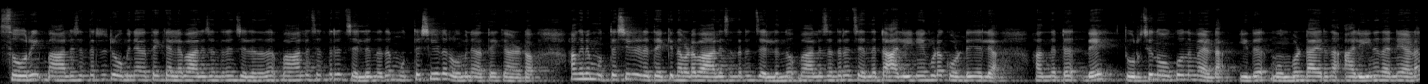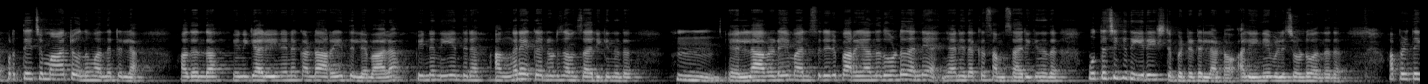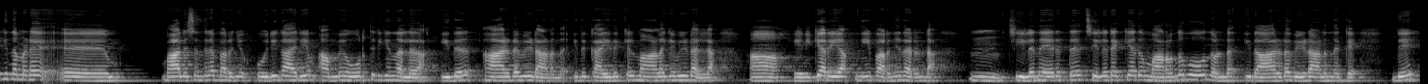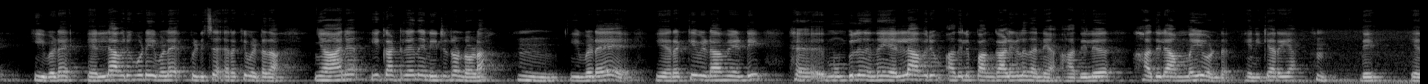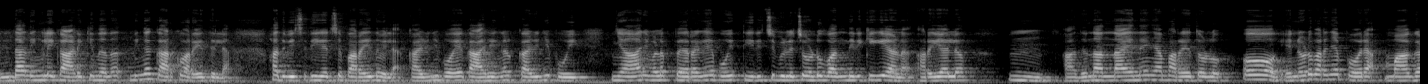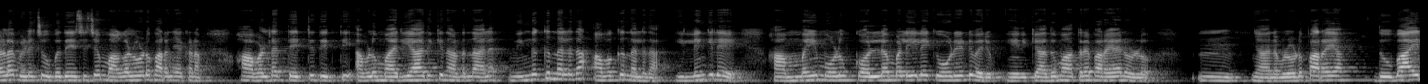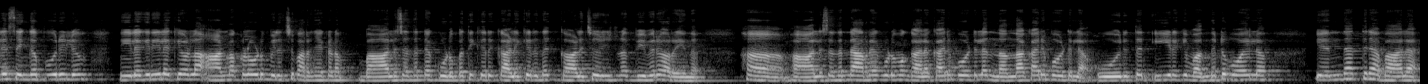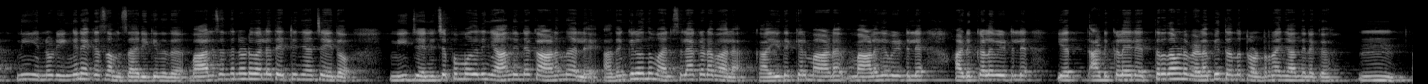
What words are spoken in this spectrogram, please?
സോറി ബാലചന്ദ്രന്റെ റൂമിനകത്തേക്കല്ല ബാലചന്ദ്രൻ ചെല്ലുന്നത്. ബാലചന്ദ്രൻ ചെല്ലുന്നത് മുത്തശ്ശിയുടെ റൂമിനകത്തേക്കാണ് കേട്ടോ അങ്ങനെ മുത്തശ്ശിയുടെ അടുത്തേക്ക് നമ്മുടെ ബാലചന്ദ്രൻ ചെല്ലുന്നു. ബാലചന്ദ്രൻ ചെന്നിട്ട് അലീനയും കൂടെ കൊണ്ടു ചെല്ലുക. എന്നിട്ട് ദേ തുറച്ചു നോക്കുമൊന്നും വേണ്ട. ഇത് മുമ്പുണ്ടായിരുന്ന അലീന തന്നെയാണ്. പ്രത്യേകിച്ച് മാറ്റമൊന്നും വന്നിട്ടില്ല. അതെന്താ? എനിക്ക് അലീനനെ കണ്ട അറിയത്തില്ലേ ബാല? പിന്നെ നീ എന്തിനാ അങ്ങനെയൊക്കെ എന്നോട് സംസാരിക്കുന്നത്? എല്ലാവരുടെയും മനസ്സിലിരിപ്പ് അറിയാവുന്നത് കൊണ്ട് തന്നെയാണ് ഞാൻ ഇതൊക്കെ സംസാരിക്കുന്നത്. മുത്തച്ചിക്ക് തീരെ ഇഷ്ടപ്പെട്ടിട്ടില്ല കേട്ടോ അലീനയെ വിളിച്ചുകൊണ്ട് വന്നത്. അപ്പോഴത്തേക്ക് നമ്മുടെ ബാലചന്ദ്രൻ പറഞ്ഞു ഒരു കാര്യം അമ്മ ഓർത്തിരിക്കുന്ന നല്ലതാ. ഇത് ആരുടെ വീടാണെന്ന്? ഇത് കൈതക്കൽ മാളക വീടല്ല. ആ എനിക്കറിയാം. നീ പറഞ്ഞു തരണ്ട. ചില നേരത്തെ ചിലരൊക്കെ അത് മറന്നു പോകുന്നുണ്ട്. ഇതാരുടെ വീടാണെന്നൊക്കെ. ദേ ഇവിടെ എല്ലാവരും കൂടി ഇവളെ പിടിച്ച് ഇറക്കി വിട്ടതാ. ഞാൻ ഈ കട്ടിലെ നിന്ന് എണീറ്റിട്ടുണ്ടോടാ ഇവിടെ ഇറക്കി വിടാൻ വേണ്ടി മുമ്പിൽ നിന്ന് എല്ലാവരും അതിൽ പങ്കാളികൾ തന്നെയാണ് അതിൽ അതിൽ അമ്മയും ഉണ്ട്. എനിക്കറിയാം. ദേ എന്താ നിങ്ങൾ ഈ കാണിക്കുന്നതെന്ന് നിങ്ങൾക്കാർക്കും അറിയത്തില്ല. അത് വിശദീകരിച്ച് പറയുന്നുമില്ല. കഴിഞ്ഞു പോയ കാര്യങ്ങൾ കഴിഞ്ഞു പോയി. ഞാൻ ഇവളെ പിറകെ പോയി തിരിച്ചു വിളിച്ചുകൊണ്ട് വന്നിരിക്കുകയാണ്. അറിയാലോ? അത് നന്നായെന്നേ ഞാൻ പറയത്തുള്ളൂ. ഓ എന്നോട് പറഞ്ഞാൽ പോരാ. മകളെ വിളിച്ച് ഉപദേശിച്ച് മകളോട് പറഞ്ഞേക്കണം. അവളുടെ തെറ്റ് തിരുത്തി അവൾ മര്യാദയ്ക്ക് നടന്നാൽ നിങ്ങൾക്ക് നല്ലതാ അവൾക്ക് നല്ലതാ. ഇല്ലെങ്കിലേ അമ്മയും മോളും കൊല്ലംപള്ളിയിലേക്ക് ഓടേണ്ടി വരും. എനിക്ക് അത് മാത്രമേ പറയാനുള്ളൂ. ഞാനവളോട് പറയാം. ദുബായിലും സിംഗപ്പൂരിലും നീലഗിരിയിലൊക്കെയുള്ള ആൺമക്കളോടും വിളിച്ച് പറഞ്ഞേക്കണം. ബാലചന്ദ്രന്റെ കുടുംബത്തിൽ കയറി കളിക്കരുത് കളിച്ചു കഴിഞ്ഞിട്ടുള്ള വിവരം അറിയുന്നത്. ഹാ ആറിനെ കുടുംബം കലക്കാനും പോയിട്ടില്ല നന്നാക്കാനും പോയിട്ടില്ല. ഒരുത്തൻ ഈ ഇടയ്ക്ക് വന്നിട്ട് പോയല്ലോ. എന്താത്തിനാ ബാല? നീ എന്നോട് ഇങ്ങനെയൊക്കെ സംസാരിക്കുന്നത്? ബാലചന്ദ്രനോട് വല്ല തെറ്റും ഞാൻ ചെയ്തോ? നീ ജനിച്ചപ്പം മുതൽ ഞാൻ നിന്നെ കാണുന്നതല്ലേ? അതെങ്കിലും ഒന്ന് മനസ്സിലാക്കട ബാല. കൈതയ്ക്കൽ മാട മാളിക വീട്ടിൽ അടുക്കള വീട്ടിൽ അടുക്കളയിൽ എത്ര തവണ വിളമ്പി തന്നിട്ടുണ്ടോ ഞാൻ നിനക്ക്?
